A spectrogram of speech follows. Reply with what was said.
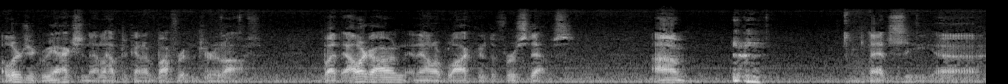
allergic reaction, that'll help to kind of buffer it and turn it off. But Allergon and Allerblock are the first steps. Um, let's see. Uh,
